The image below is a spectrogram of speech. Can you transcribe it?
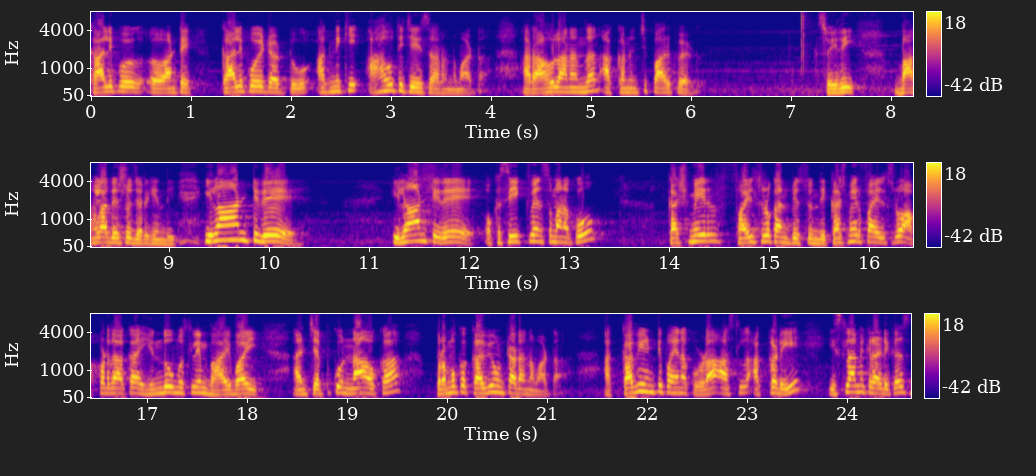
కాలిపో అంటే కాలిపోయేటట్టు అగ్నికి ఆహుతి చేశారన్నమాట. ఆ రాహుల్ ఆనందన్ అక్కడి నుంచి పారిపోయాడు. సో ఇది బంగ్లాదేశ్లో జరిగింది. ఇలాంటిదే ఇలాంటిదే ఒక సీక్వెన్స్ మనకు కశ్మీర్ ఫైల్స్లో కనిపిస్తుంది. కశ్మీర్ ఫైల్స్లో అప్పటిదాకా హిందూ ముస్లిం భాయ్ భాయ్ అని చెప్పుకున్న ఒక ప్రముఖ కవి ఉంటాడనమాట ఆ కవి ఇంటి పైన కూడా అసలు అక్కడి ఇస్లామిక్ రాడికల్స్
